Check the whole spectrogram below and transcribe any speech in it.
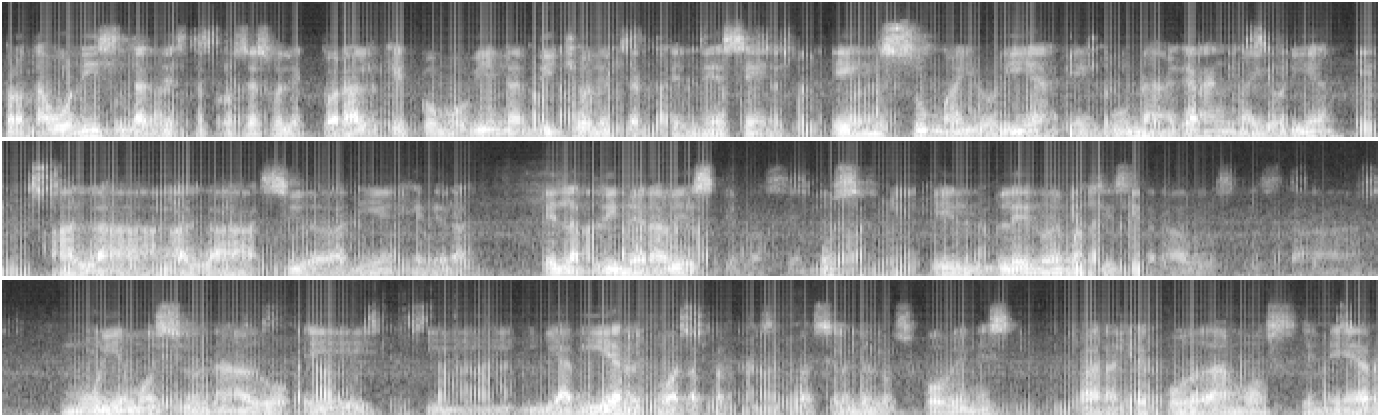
protagonistas de este proceso electoral que, como bien han dicho, le pertenece en su mayoría, en una gran mayoría, a la, a la ciudadanía en general. Es la primera vez que el Pleno de está muy emocionado eh, y, abierto a la participación de los jóvenes para que podamos tener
